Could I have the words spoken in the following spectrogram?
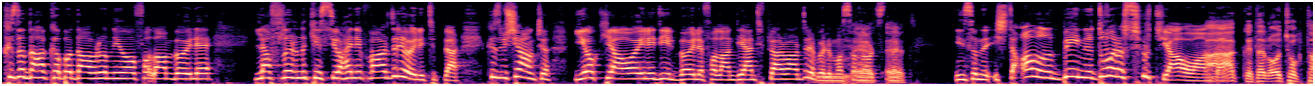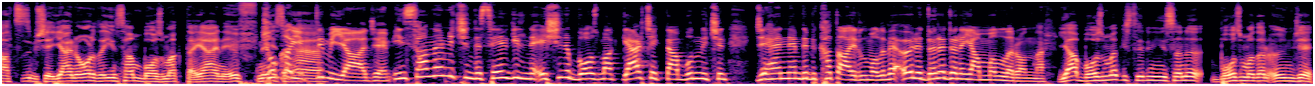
Kıza daha kaba davranıyor falan böyle laflarını kesiyor. Hani vardır ya öyle tipler. Kız bir şey anlatıyor. Yok ya öyle değil böyle falan diyen tipler vardır ya böyle masanın evet, ortasında. evet. İnsanı işte al onun beynini duvara sürt ya o anda. Aa, hakikaten o çok tatsız bir şey. Yani orada insan bozmak da yani üf neyse. Çok ayıp ha. değil mi ya Cem? İnsanların içinde sevgilini, eşini bozmak gerçekten bunun için cehennemde bir kat ayrılmalı ve öyle döne döne yanmalılar onlar. Ya bozmak istediğin insanı bozmadan önce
